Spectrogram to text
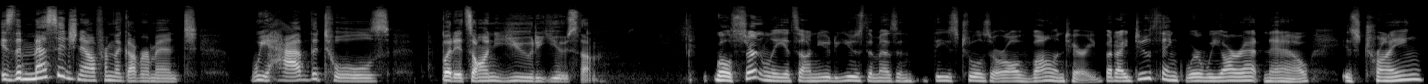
is the message now from the government we have the tools, but it's on you to use them. Well, certainly it's on you to use them, as in these tools are all voluntary. But I do think where we are at now is trying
